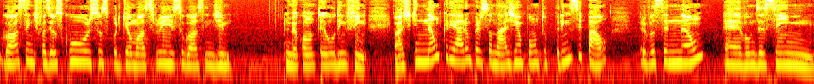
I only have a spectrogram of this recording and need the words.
gostem de fazer os cursos, porque eu mostro isso, gostem de meu conteúdo, enfim. Eu acho que não criar um personagem é o ponto principal para você não, é, vamos dizer assim,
